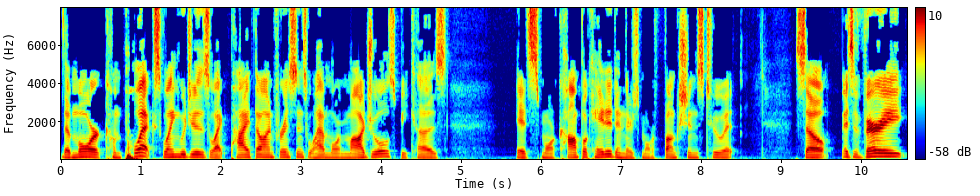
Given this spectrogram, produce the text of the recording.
the more complex languages like Python, for instance, will have more modules because it's more complicated and there's more functions to it. So it's a very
